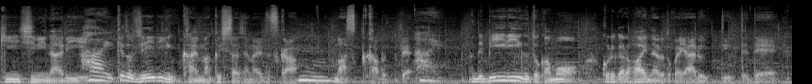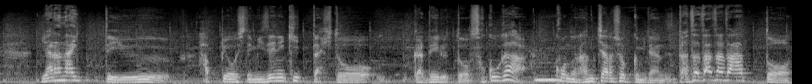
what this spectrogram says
禁止になり、はい。けど J リーグ開幕したじゃないですか、ん。マスクかぶって、はい。で B リーグとかもこれからファイナルとかやるって言っててやらないっていう発表をして未に切った人が出るとそこが今度なんちゃらショックみたいなのでダダダダダッと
